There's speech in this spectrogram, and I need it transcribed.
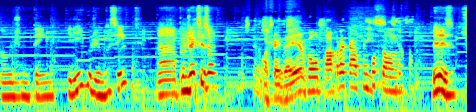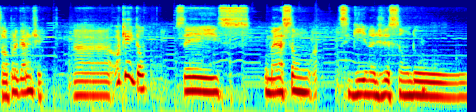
onde não tem perigo, digamos assim. Ah, pra onde é que vocês vão? Que a ideia é voltar pra cá sem portão, né? Beleza, só pra garantir. Ah, ok, então. Vocês começam a seguir na direção do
